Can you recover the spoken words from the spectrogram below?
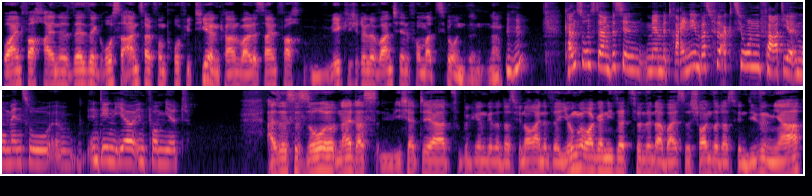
wo einfach eine sehr, sehr große Anzahl von profitieren kann, weil es einfach wirklich relevante Informationen sind. Ne? Mhm. Kannst du uns da ein bisschen mehr mit reinnehmen? Was für Aktionen fahrt ihr im Moment so, äh, in denen ihr informiert? Also es ist so, ne, dass ich hatte ja zu Beginn gesagt, dass wir noch eine sehr junge Organisation sind, aber es ist schon so, dass wir in diesem Jahr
